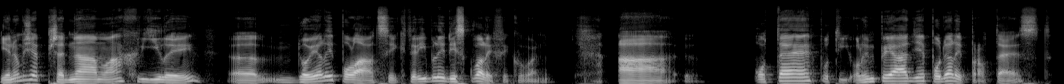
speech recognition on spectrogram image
jenomže před náma chvíli uh, dojeli Poláci, kteří byli diskvalifikovaní. A poté, po té olympiádě, podali protest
